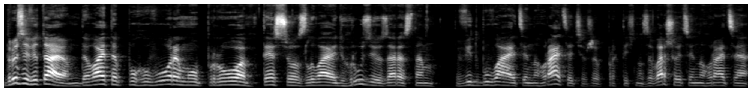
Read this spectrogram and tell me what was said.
Друзі, вітаю! Давайте поговоримо про те, що зливають Грузію. Зараз там відбувається інаугурація, чи вже практично завершується інаугурація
